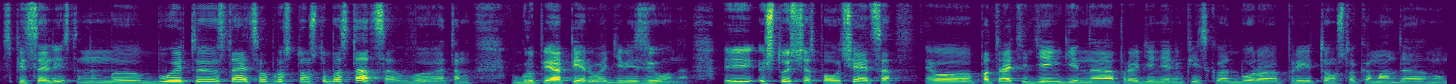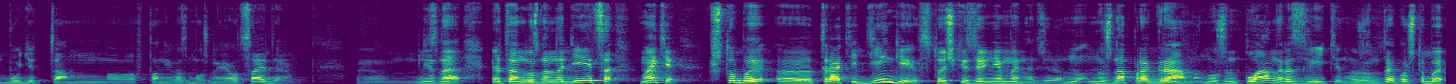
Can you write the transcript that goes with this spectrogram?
специалисты. Но, будет ставиться вопрос о том, чтобы остаться в, этом, в группе А первого дивизиона. И что сейчас получается? Потратить деньги на проведение олимпийского отбора при том, что команда ну, будет там вполне возможно и аутсайдером. Э, Не знаю, это нужно надеяться. Понимаете, чтобы э, тратить деньги с точки зрения менеджера, ну, нужна программа, нужен план развития, нужно такой, чтобы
